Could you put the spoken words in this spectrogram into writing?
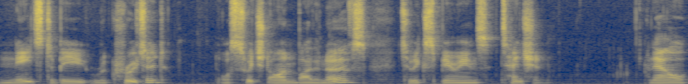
needs to be recruited or switched on by the nerves to experience tension. Now,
